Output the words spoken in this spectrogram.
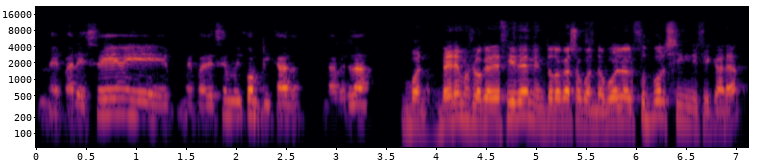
me parece, me parece muy complicado, la verdad. Bueno, veremos lo que deciden. En todo caso, cuando vuelva el fútbol, significará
